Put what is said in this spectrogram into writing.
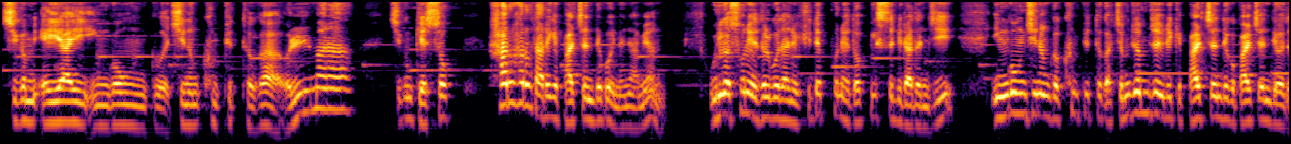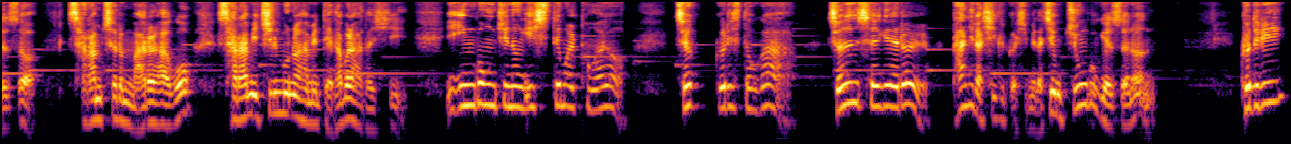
지금 AI 인공 그 지능 컴퓨터가 얼마나 지금 계속 하루하루 다르게 발전되고 있느냐면 우리가 손에 들고 다니는 휴대폰에도 픽셀이라든지 인공지능 그 컴퓨터가 점점점 이렇게 발전되고 발전되어져서 사람처럼 말을 하고 사람이 질문을 하면 대답을 하듯이 이 인공지능 이 시스템을 통하여 적 그리스도가 전 세계를 단일화시킬 것입니다. 지금 중국에서는 그들이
